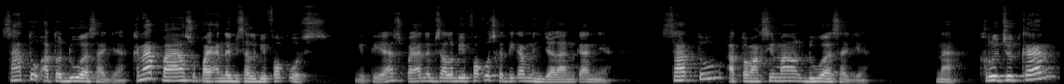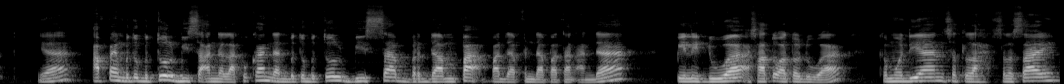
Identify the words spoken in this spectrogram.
Satu atau dua saja. Kenapa? Supaya Anda bisa lebih fokus, gitu ya. Supaya Anda bisa lebih fokus ketika menjalankannya. Satu atau maksimal dua saja. Nah, kerucutkan ya apa yang betul-betul bisa Anda lakukan dan betul-betul bisa berdampak pada pendapatan Anda pilih dua, satu atau dua. Kemudian setelah selesai,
